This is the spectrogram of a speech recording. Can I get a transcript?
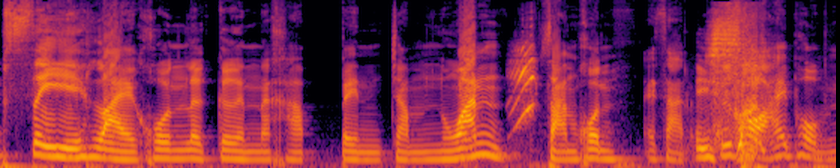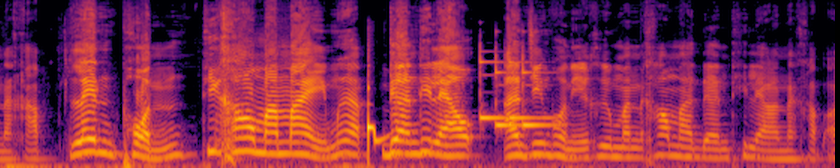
FC หลายคนเหลือเกินนะครับ เป็นจำนวน 3 คนไอสัตว์ไอ้สัตว์คือขอให้ผมนะครับ เล่นผลที่เข้ามาใหม่เมื่อเดือนที่แล้ว อันจริงผลนี้คือมันเข้ามาเดือนที่แล้วนะครับ เอา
